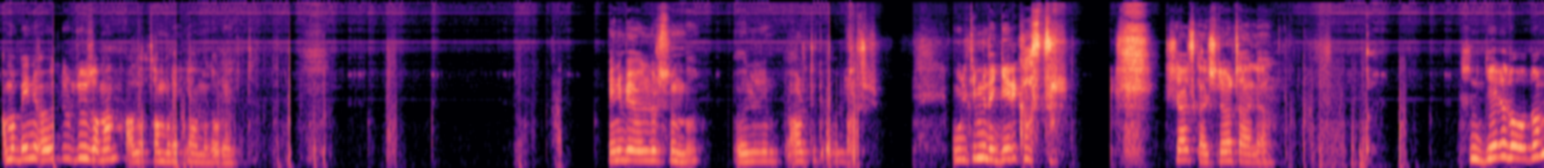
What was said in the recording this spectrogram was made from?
Ama beni öldürdüğü zaman Allah'tan buraya gelmedi oraya gitti. Beni bir öldürsün bu. Öldüreyim artık öldür. Ultimi de geri kastım. Şarj kaç? 4 hala. Şimdi geri doğdum.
